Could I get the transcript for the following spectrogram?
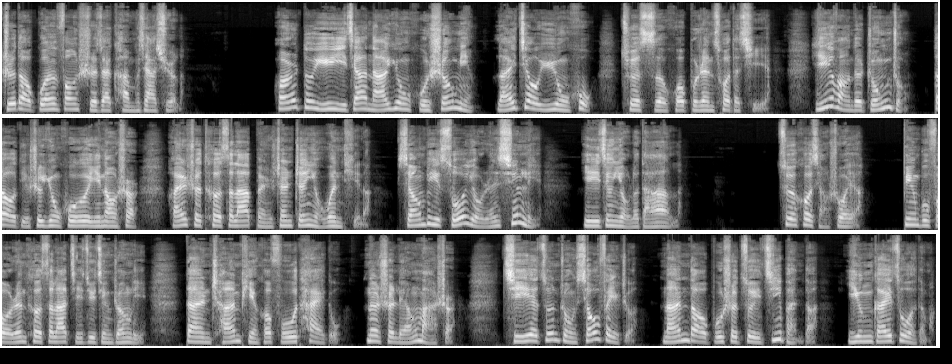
直到官方实在看不下去了。而对于一家拿用户生命，来教育用户却死活不认错的企业，以往的种种到底是用户恶意闹事儿，还是特斯拉本身真有问题呢？想必所有人心里已经有了答案了。最后想说呀，并不否认特斯拉极具竞争力，但产品和服务态度那是两码事儿。企业尊重消费者，难道不是最基本的应该做的吗？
